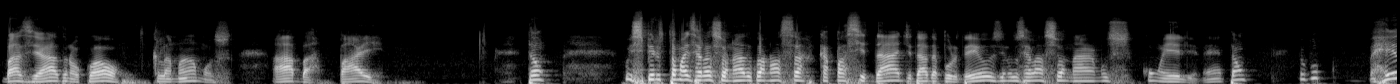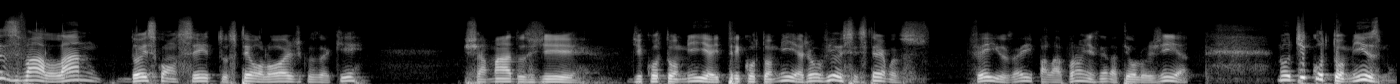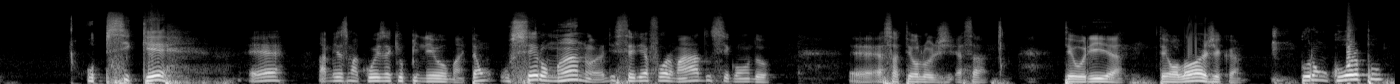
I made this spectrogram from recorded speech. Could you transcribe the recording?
baseado no qual clamamos, Abba, Pai. Então, o espírito está mais relacionado com a nossa capacidade dada por Deus de nos relacionarmos com Ele. Né? Então, eu vou resvalar dois conceitos teológicos aqui chamados de dicotomia e tricotomia. Já ouviu esses termos feios aí, palavrões né, da teologia? No dicotomismo, o psique é a mesma coisa que o pneuma. Então, o ser humano ele seria formado, segundo é, essa teologia, essa teoria teológica, por um corpo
